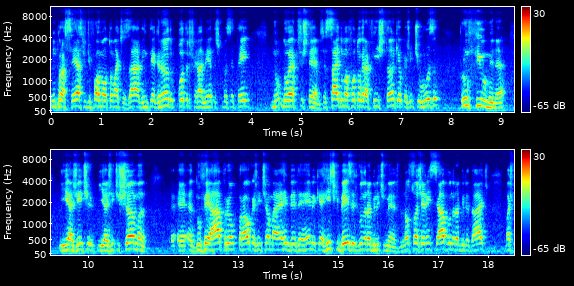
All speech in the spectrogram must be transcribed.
um processo de forma automatizada, integrando outras ferramentas que você tem no, no ecossistema. Você sai de uma fotografia estanque, é o que a gente usa, para um filme, né? E a gente, e a gente chama é, é do VA para algo que a gente chama RBVM, que é Risk Based Vulnerability Management. Não só gerenciar a vulnerabilidade, mas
